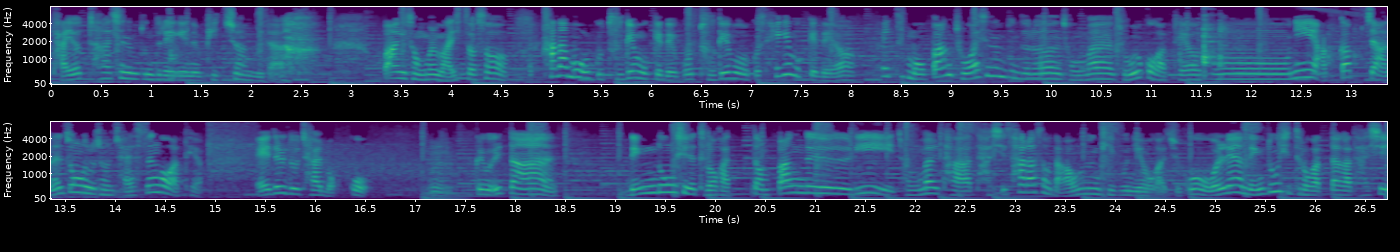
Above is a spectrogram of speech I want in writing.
다이어트 하시는 분들에게는 비추합니다. 빵이 정말 맛있어서 하나 먹을 거 두 개 먹게 되고 두 개 먹을 거 세 개 먹게 돼요. 하여튼 뭐 빵 좋아하시는 분들은 정말 좋을 것 같아요. 돈이 아깝지 않을 정도로 저는 잘 쓴 것 같아요. 애들도 잘 먹고 음, 그리고 일단 냉동실에 들어갔던 빵들이 정말 다 다시 살아서 나오는 기분이어가지고 원래는 냉동실 들어갔다가 다시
